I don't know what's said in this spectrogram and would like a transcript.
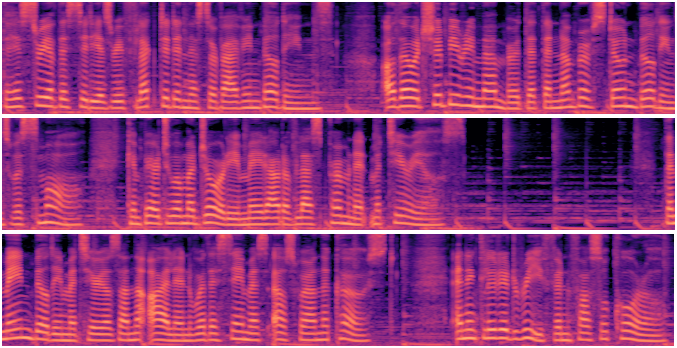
The history of the city is reflected in the surviving buildings, although it should be remembered that the number of stone buildings was small compared to a majority made out of less permanent materials. The main building materials on the island were the same as elsewhere on the coast, and included reef and fossil coral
